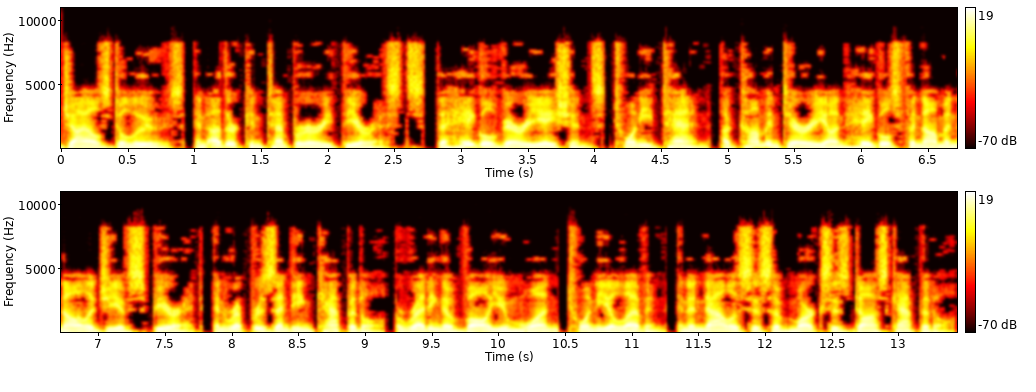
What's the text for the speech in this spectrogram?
Gilles Deleuze, and other contemporary theorists; The Hegel Variations 2010, a commentary on Hegel's phenomenology of spirit, and Representing Capital, a reading of Volume 1 2011, an analysis of Marx's Das Kapital.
